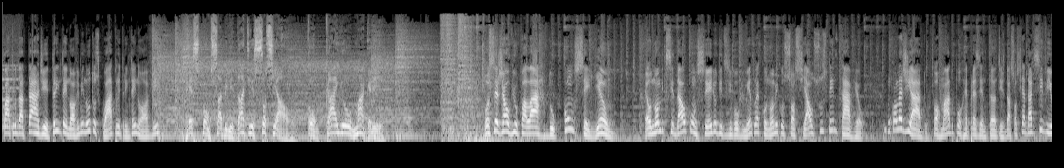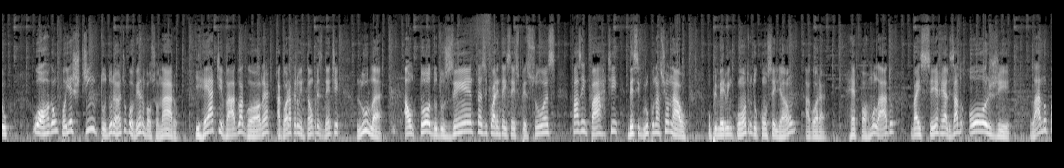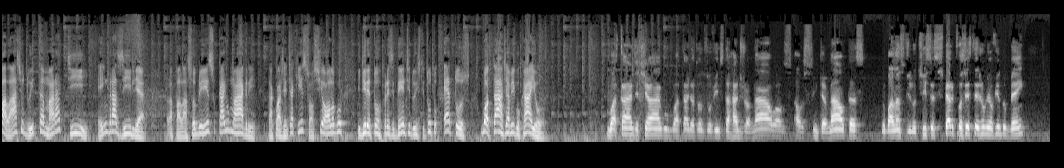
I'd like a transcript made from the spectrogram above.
4 da tarde, 39 minutos, 4 e 39. Responsabilidade Social, com Caio Magri. Você já ouviu falar do Conselhão? É o nome que se dá ao Conselho de Desenvolvimento Econômico Social Sustentável, um colegiado formado por representantes da sociedade civil. O órgão foi extinto durante o governo Bolsonaro e reativado agora, agora pelo então presidente Lula. Ao todo, 246 pessoas fazem parte desse grupo nacional. O primeiro encontro do Conselhão, agora reformulado, vai ser realizado hoje, lá no Palácio do Itamaraty, em Brasília. Para falar sobre isso, Caio Magri está com a gente aqui, sociólogo e diretor-presidente do Instituto Etos. Boa tarde, amigo Caio. Boa tarde, Tiago. Boa tarde a todos os ouvintes da Rádio Jornal, aos, aos internautas do Balanço de Notícias. Espero que vocês estejam me ouvindo bem,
